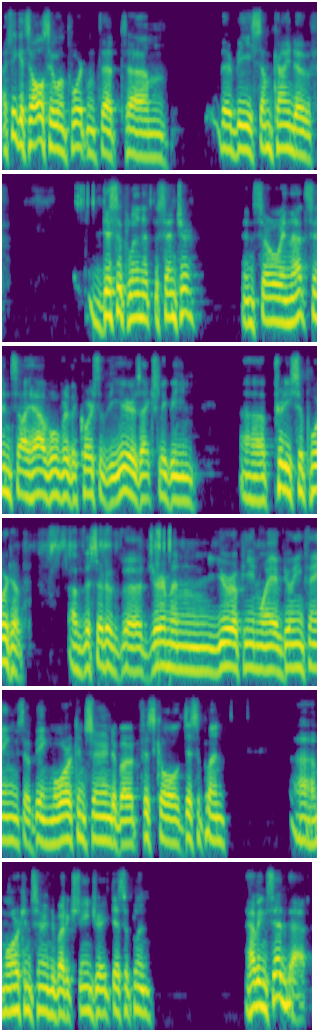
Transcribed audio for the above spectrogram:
I think it's also important that um, there be some kind of discipline at the center. And so, in that sense, I have over the course of the years actually been uh, pretty supportive of the sort of uh, German European way of doing things, of being more concerned about fiscal discipline, uh, more concerned about exchange rate discipline. Having said that,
